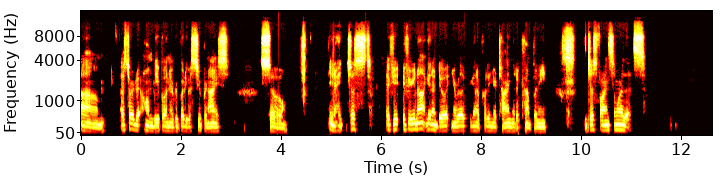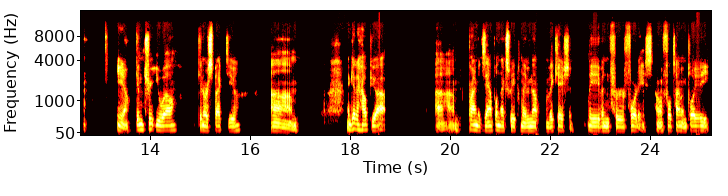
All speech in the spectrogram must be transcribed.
Um, I started at Home Depot, and everybody was super nice. So, you know, just if you if you're not going to do it, and you're really going to put in your time at a company, just find somewhere that's you know going to treat you well going to respect you um and going to help you out. Um prime example next week i'm leaving on vacation leaving for four days. I'm a full-time employee.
